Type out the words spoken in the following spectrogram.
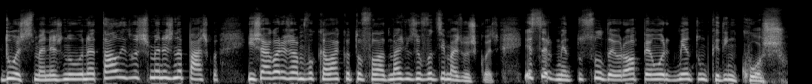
duas semanas no Natal e duas semanas na Páscoa. E já agora eu já me vou calar que eu estou a falar demais, mas eu vou dizer mais duas coisas. Esse argumento do sul da Europa é um argumento um bocadinho coxo,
